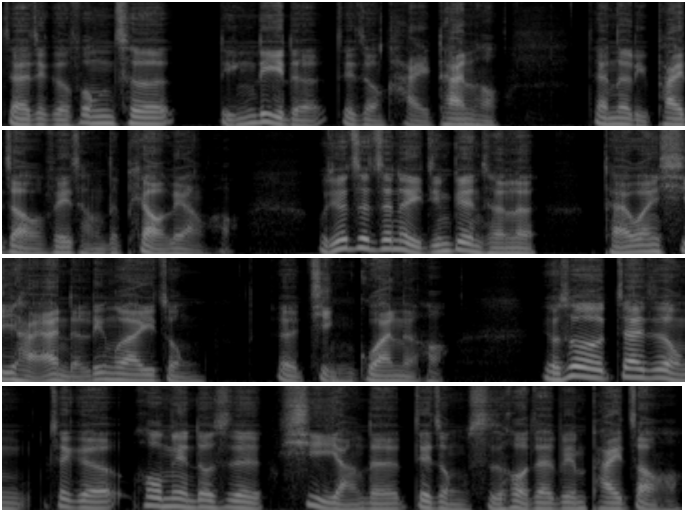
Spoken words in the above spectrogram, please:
在这个风车林立的这种海滩哈，在那里拍照非常的漂亮哈。我觉得这真的已经变成了台湾西海岸的另外一种呃景观了哈。有时候在这种这个后面都是夕阳的这种时候，在这边拍照哈，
